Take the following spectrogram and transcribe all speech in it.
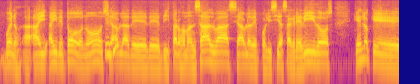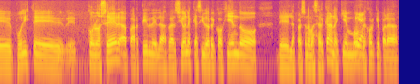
bueno, hay, hay de todo, ¿no? Se habla de, disparos a mansalva, se habla de policías agredidos. ¿Qué es lo que pudiste conocer a partir de las versiones que has ido recogiendo de las personas más cercanas? ¿Quién vos mejor que para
